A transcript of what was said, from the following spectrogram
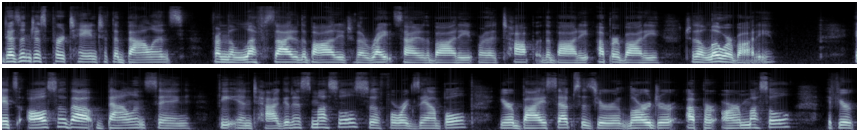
doesn't just pertain to the balance from the left side of the body to the right side of the body or the top of the body, upper body to the lower body. It's also about balancing the antagonist muscles. So for example, your biceps is your larger upper arm muscle. If you're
